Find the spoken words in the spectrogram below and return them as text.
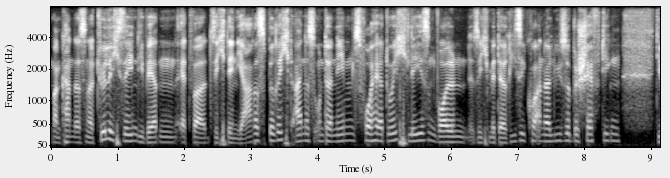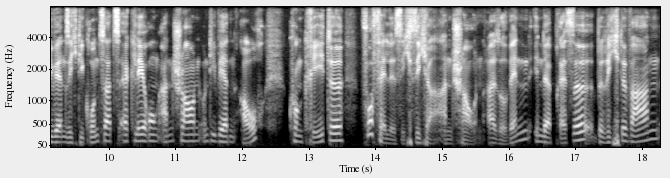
man kann das natürlich sehen, die werden etwa sich den Jahresbericht eines Unternehmens vorher durchlesen, wollen sich mit der Risikoanalyse beschäftigen, die werden sich die Grundsatzerklärung anschauen und die werden auch konkrete Vorfälle sich sicher anschauen. Also wenn in der Presse Berichte waren,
